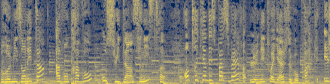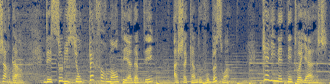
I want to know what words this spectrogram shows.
Remise en état, avant travaux ou suite à un sinistre. Entretien d'espaces verts, le nettoyage de vos parcs et jardins. Des solutions performantes et adaptées à chacun de vos besoins. Calinette Nettoyage.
